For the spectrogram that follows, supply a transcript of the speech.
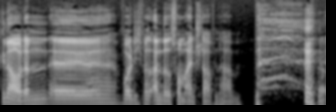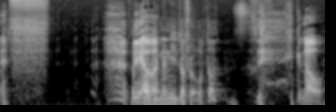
Genau, dann äh, wollte ich was anderes vorm Einschlafen haben. Nee, war aber- die Nanny dafür auch da? genau.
